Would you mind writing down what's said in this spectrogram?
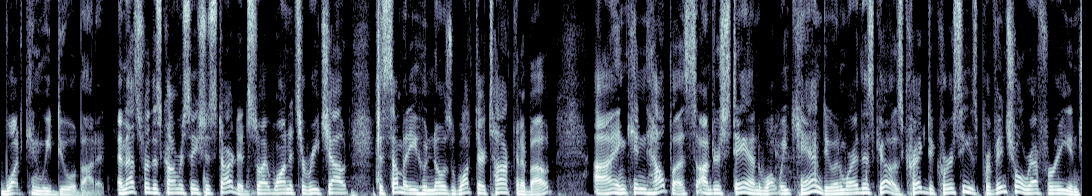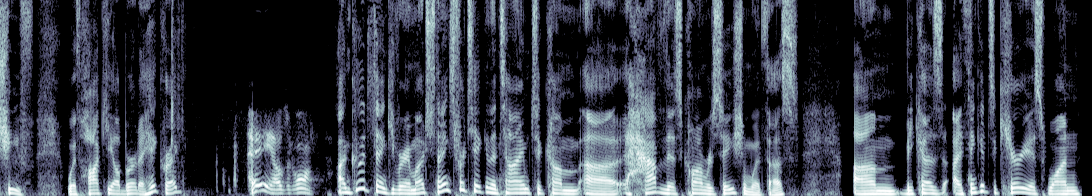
What can we do about it? And that's where this conversation started. So I wanted to reach out to somebody who knows what they're talking about uh, and can help us understand what we can do and where this goes. Craig Decoursey is provincial referee in chief with Hockey Alberta. Hey, Craig. Hey, how's it going? I'm good. Thank you very much. Thanks for taking the time to come uh, have this conversation with us um, because I think it's a curious one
